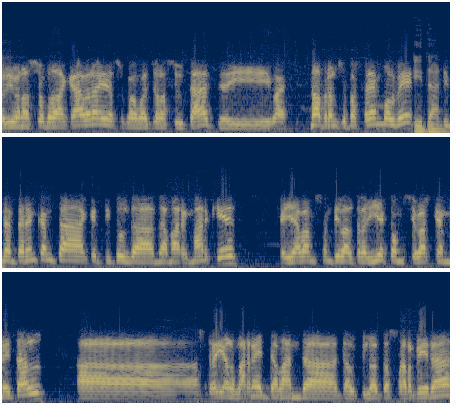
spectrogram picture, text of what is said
ho diuen el sopa de cabra, sopa de boig de la ciutat, i bé. No, però ens ho passarem molt bé. I tant. Intentarem cantar aquest títol de, de Marc Márquez, que ja vam sentir l'altre dia com Sebastian Vettel eh, es treia el barret davant de, del pilot de Cervera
